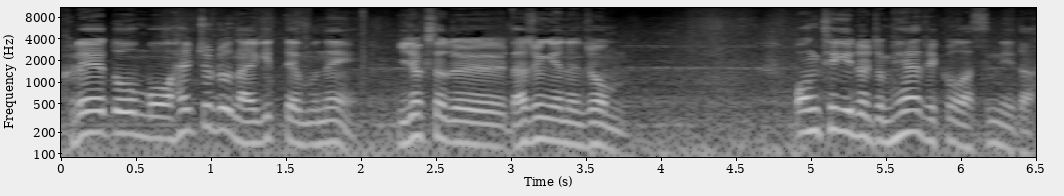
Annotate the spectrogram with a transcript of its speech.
그래도 뭐 할 줄은 알기 때문에 이력서를 나중에는 좀 뻥튀기를 좀 해야 될 것 같습니다.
